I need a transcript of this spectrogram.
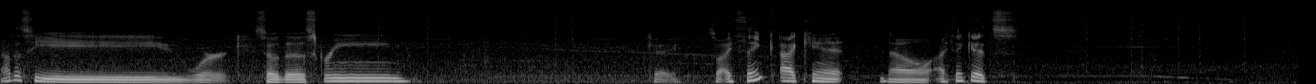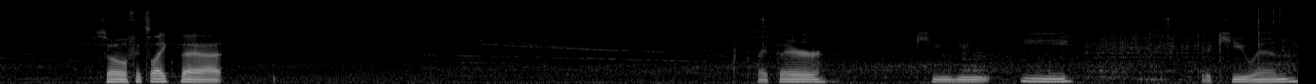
How does he work? So the screen. Okay. So I think I can't. No, I think it's. So if it's like that. Right there. Q U E. Get a Q in.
